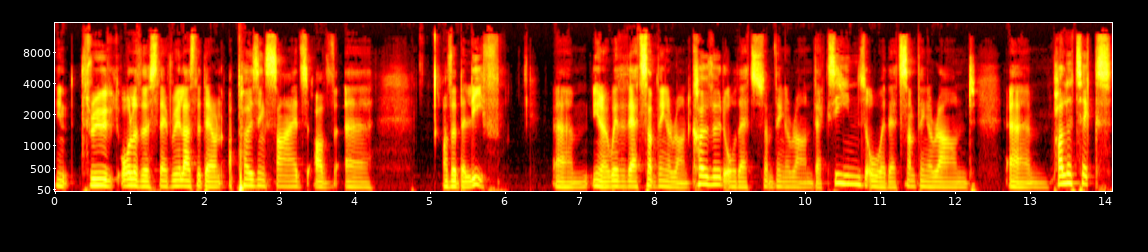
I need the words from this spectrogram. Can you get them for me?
you know, through all of this they've realized that they're on opposing sides of a of a belief. Um, you know whether that's something around covid or that's something around vaccines or whether that's something around um, politics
